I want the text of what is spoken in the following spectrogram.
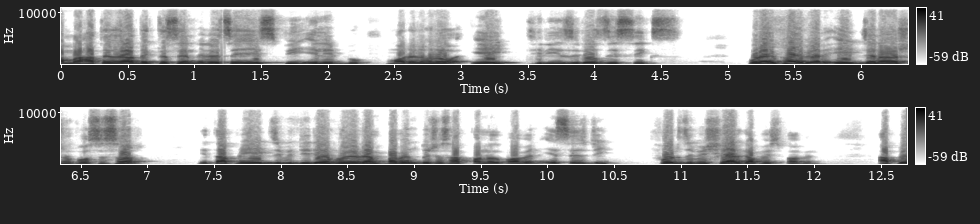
আমার হাতে যা দেখতেছেন, এটা হচ্ছে এইচপি এলিট বুক মডেল হলো eight three zero G six core i ফাইভের এইট জেনারেশন প্রসেসর এতে আপনি এইট জিবি ডিডিআর র্যাম পাবেন দুশো ছাপ্পান্ন পাবেন SSD four GB share graphics পাবেন। আপনি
